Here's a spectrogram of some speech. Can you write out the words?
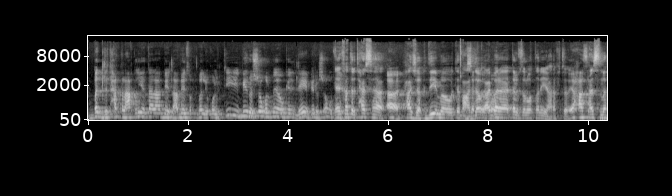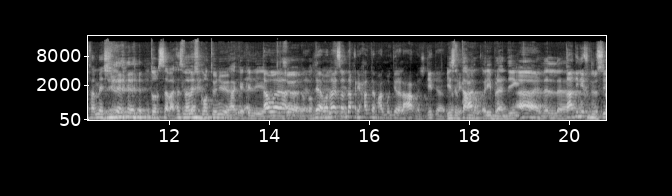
بدلت حتى العقلية تاع العباد. العباد قبل يقول لك تي بيرو شغل ما لا بيرو شغل. يعني خاطر تحسها آه. حاجة قديمة وتبع الدولة عبارة التلفزه الوطنية عرفت؟ تحس ما فماش نطون السبعه تحس ما فماش contenu هكا اللي لا والله صدقني حتى مع المديره العامه جديده لازم تعملوا rebranding آه. قاعدين يخدموا سي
